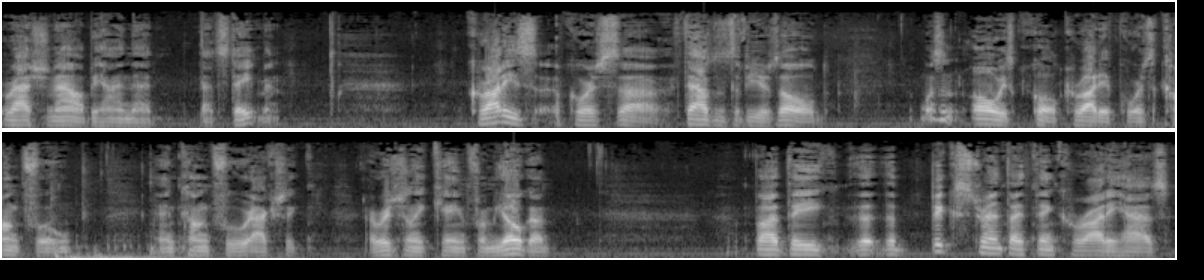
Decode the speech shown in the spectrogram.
rationale behind that, that statement. Karate's, of course, uh, thousands of years old. It wasn't always called karate, of course, kung fu, and kung fu actually originally came from yoga. But the, the, the big strength I think karate has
